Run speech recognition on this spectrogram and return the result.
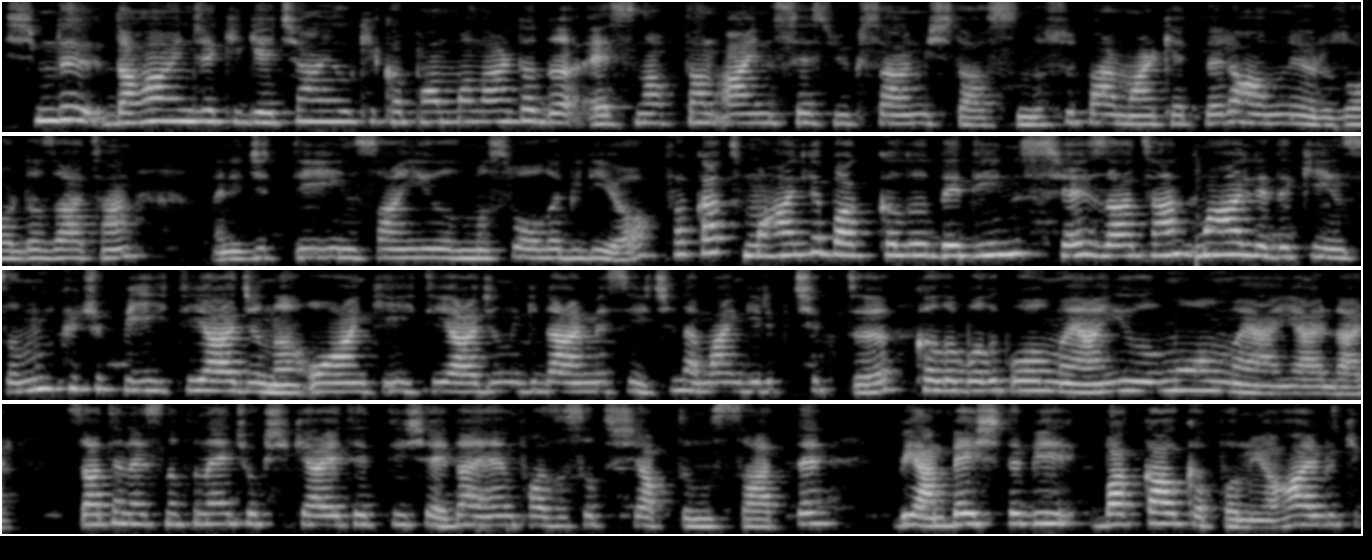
Şimdi daha önceki geçen yılki kapanmalarda da esnaftan aynı ses yükselmişti aslında. Süpermarketleri anlıyoruz. Orada zaten hani ciddi insan yığılması olabiliyor. Fakat mahalle bakkalı dediğiniz şey zaten mahalledeki insanın küçük bir ihtiyacını, o anki ihtiyacını gidermesi için hemen girip çıktığı, kalabalık olmayan, yığılma olmayan yerler. Zaten esnafın en çok şikayet ettiği şey de en fazla satış yaptığımız saatte yani 5'te bir bakkal kapanıyor. Halbuki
